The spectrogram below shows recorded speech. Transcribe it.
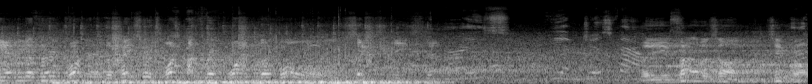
end of the third quarter. The Pacers 101, the Bulls 67. The foul is on Seagull.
